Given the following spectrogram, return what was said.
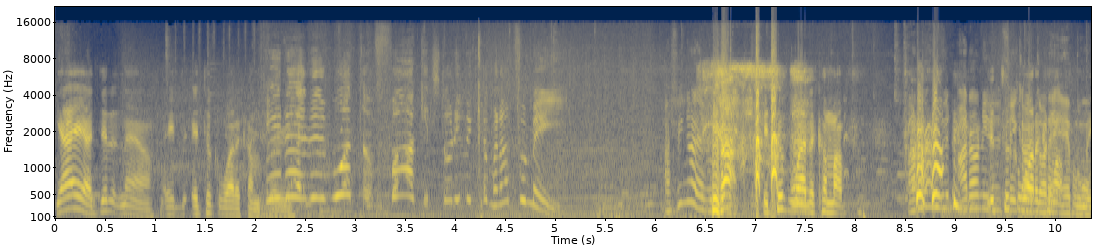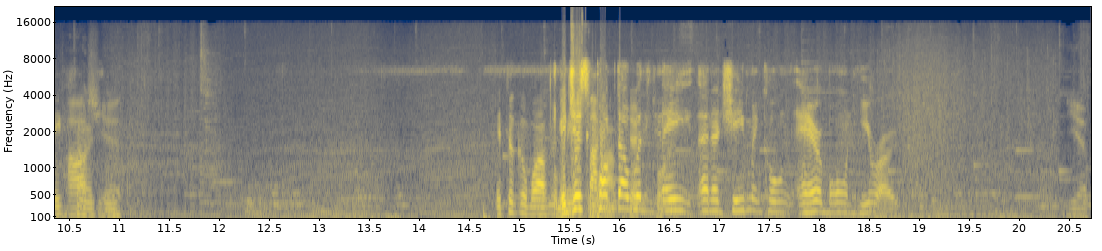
Yeah, yeah, I did it now. It, it took a while to come Yeah, through. that- that- what the fuck? It's not even coming up for me. I think I haven't. it took a while to come up. I don't even. I don't It even took think a I while to got an come up for airborne me, pass yet. It took a while for me It just to popped up up. with me an achievement called Airborne Hero. Yep.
